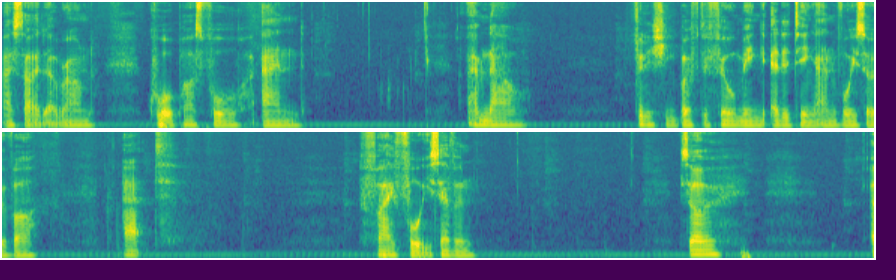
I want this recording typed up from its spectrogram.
I started around quarter past four, and I'm now finishing both the filming, editing, and voiceover at 5:47. So uh,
